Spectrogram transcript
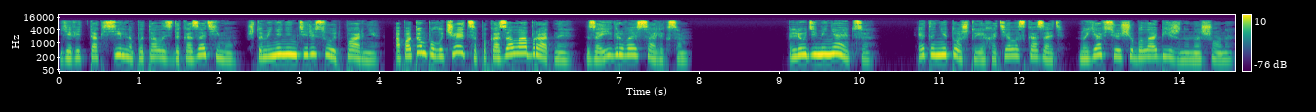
Я ведь так сильно пыталась доказать ему, что меня не интересуют парни, а потом, получается, показала обратное, заигрывая с Алексом. Люди меняются. Это не то, что я хотела сказать, но я все еще была обижена на Шона.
